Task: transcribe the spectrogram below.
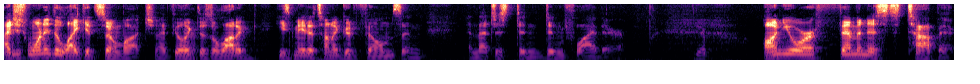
i just wanted to like it so much. And i feel like Yeah. there's a lot of he's made a ton of good films and and that just didn't didn't fly there. Yep. on your feminist topic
